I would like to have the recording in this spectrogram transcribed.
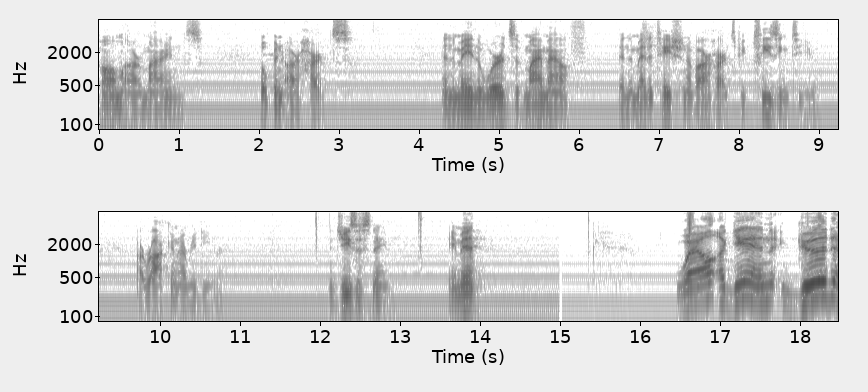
calm our minds, open our hearts and may the words of my mouth and the meditation of our hearts be pleasing to you, our rock and our redeemer. In Jesus' name, amen. Well, again, good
